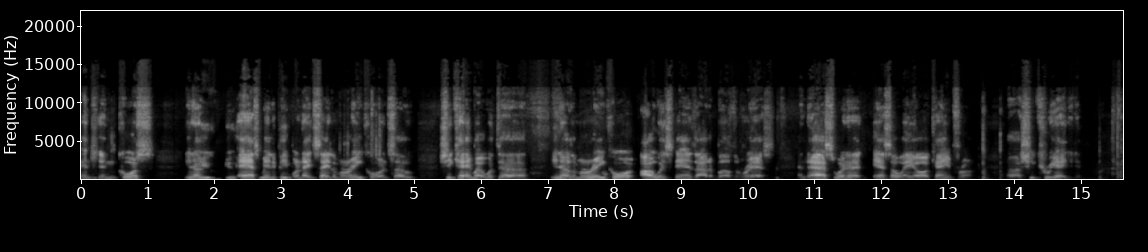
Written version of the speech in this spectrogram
and and of course, you know, you you ask many people and they'd say the Marine Corps, and so she came up with the you know, the Marine Corps always stands out above the rest. And that's where that S O A R came from. Uh, she created it.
